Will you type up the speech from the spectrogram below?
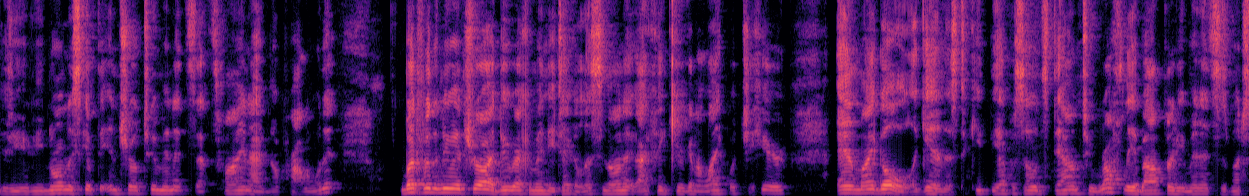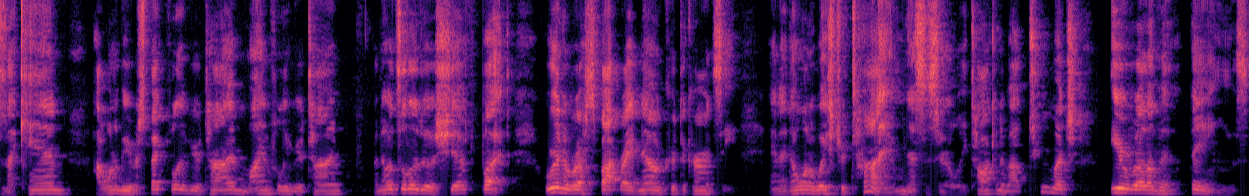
If you normally skip the intro two minutes, that's fine. I have no problem with it. But for the new intro, I do recommend you take a listen on it. I think you're going to like what you hear. And my goal, again, is to keep the episodes down to roughly about 30 minutes as much as I can. I want to be respectful of your time, mindful of your time. I know it's a little bit of a shift, but we're in a rough spot right now in cryptocurrency. And I don't want to waste your time necessarily talking about too much irrelevant things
